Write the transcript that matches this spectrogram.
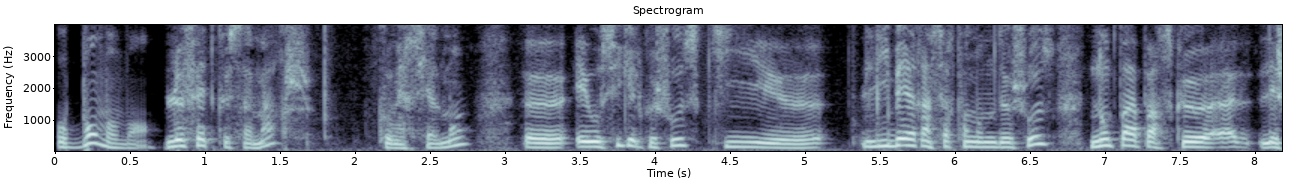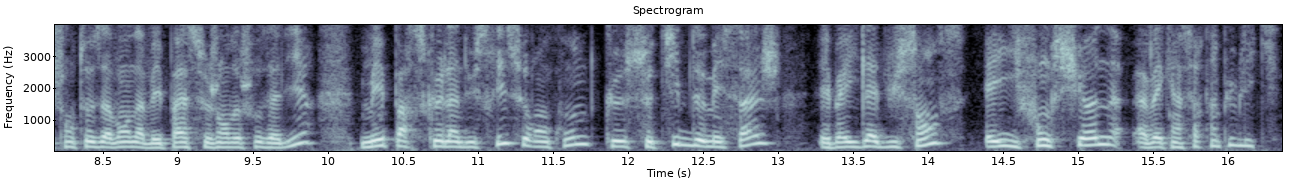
au bon moment. Le fait que ça marche commercialement euh, est aussi quelque chose qui euh, libère un certain nombre de choses, non pas parce que euh, les chanteuses avant n'avaient pas ce genre de choses à dire, mais parce que l'industrie se rend compte que ce type de message, eh ben, il a du sens et il fonctionne avec un certain public.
